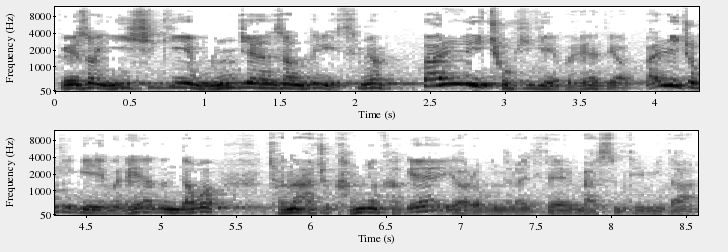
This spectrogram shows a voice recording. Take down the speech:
그래서 이 시기에 문제 현상들이 있으면 빨리 조기 개입을 해야 돼요. 빨리 조기 개입을 해야 된다고 저는 아주 강력하게 여러분들한테 말씀드립니다.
